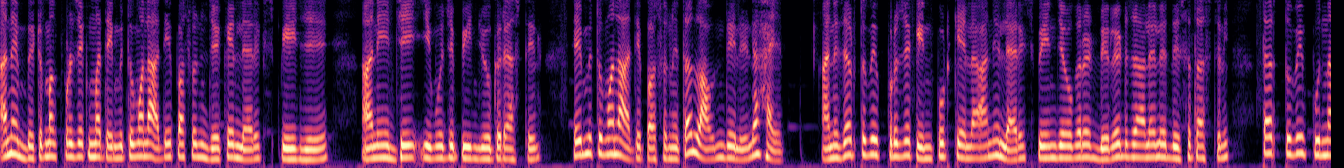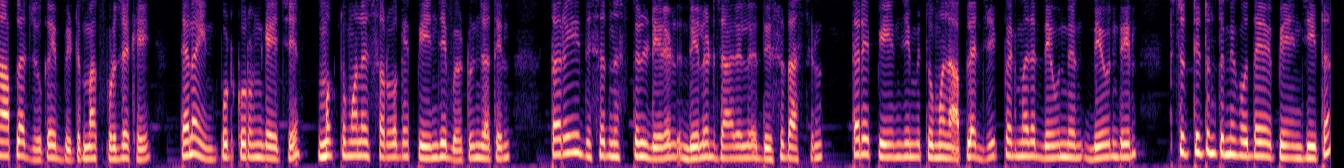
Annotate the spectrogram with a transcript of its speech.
आणि बिटमार्क प्रोजेक्टमध्ये मी तुम्हाला आधीपासून जे काही लिरिक्स पेज आहे आणि जे इमोजी पेज वगैरे असतील हे मी तुम्हाला आधीपासून इथं लावून दिलेले आहेत. आणि जर तुम्ही प्रोजेक्ट इनपुट केला आणि लॅरिक्स पेनचे वगैरे डिलीट झालेले दिसत असतील तर तुम्ही पुन्हा आपला जो काही बिटमार्क प्रोजेक्ट आहे त्याला इनपुट करून घ्यायचे. मग तुम्हाला सर्व काही पी एन जी भेटून जातील तरीही दिसत नसतील डिलीट डिलीट झालेले दिसत असतील तर हे पी एन जी मी तुम्हाला आपल्या जीप पेनमध्ये देऊन दे देऊन देईल. तिथून तिथून तुम्ही फक्त हे पी एन जी इथं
